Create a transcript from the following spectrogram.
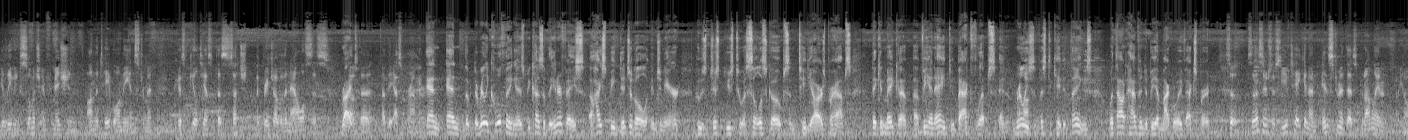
you're leaving so much information on the table on the instrument because PLTS does such a great job of analysis Right. of the of the S parameter. And and the, the really cool thing is because of the interface, a high speed digital engineer who's just used to oscilloscopes and TDRs perhaps, they can make a, a VNA do backflips and really Uh-huh. sophisticated things without having to be a microwave expert. So, so that's interesting. So you've taken an instrument that's predominantly in you know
